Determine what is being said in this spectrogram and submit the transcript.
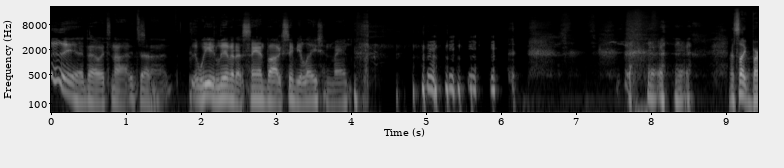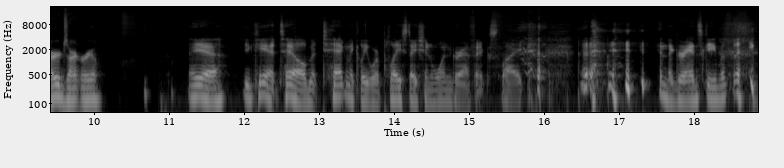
yeah, no, it's not. It's It's, a- not. We live in a sandbox simulation, man. it's like birds aren't real. yeah, you can't tell, but technically we're PlayStation One graphics, like in the grand scheme of things.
